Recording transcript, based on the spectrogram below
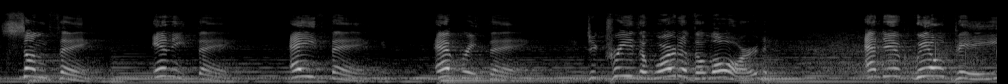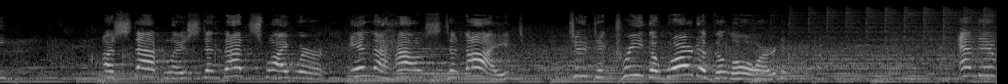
Something, anything, a thing, everything. Decree the word of the Lord, and it will be established. And that's why we're in the house tonight to decree the word of the Lord, and it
